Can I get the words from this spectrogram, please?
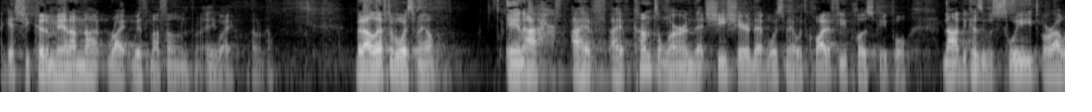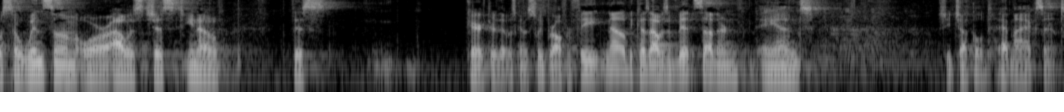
I guess she could have meant I'm not right with my phone. Anyway, I don't know. But I left a voicemail, and I, I, have, I have come to learn that she shared that voicemail with quite a few close people, not because it was sweet or I was so winsome or I was just, you know, this character that was going to sweep her off her feet. No, because I was a bit southern and she chuckled at my accent.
